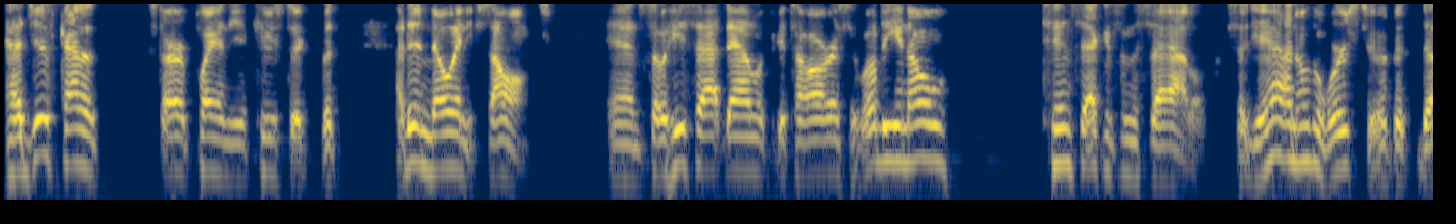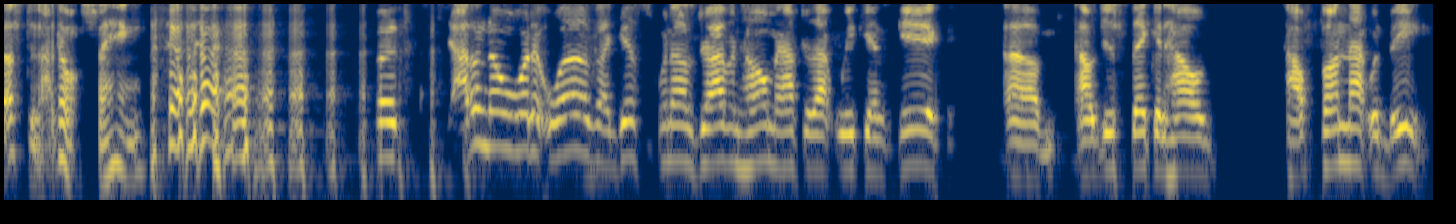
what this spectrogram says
had just kind of started playing the acoustic, but I didn't know any songs. And so he sat down with the guitar and said, Well, do you know 10 seconds in the saddle? I said, Yeah, I know the words to it, but Dustin, I don't sing. but I don't know what it was. I guess when I was driving home after that weekend's gig, um, I was just thinking how how fun that would be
